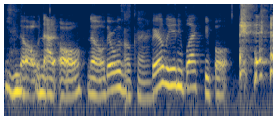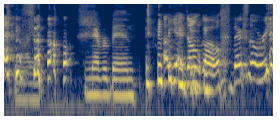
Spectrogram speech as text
No, not at all. No, there was okay. barely any black people. so, Never been. oh yeah, don't go. There's no reason.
